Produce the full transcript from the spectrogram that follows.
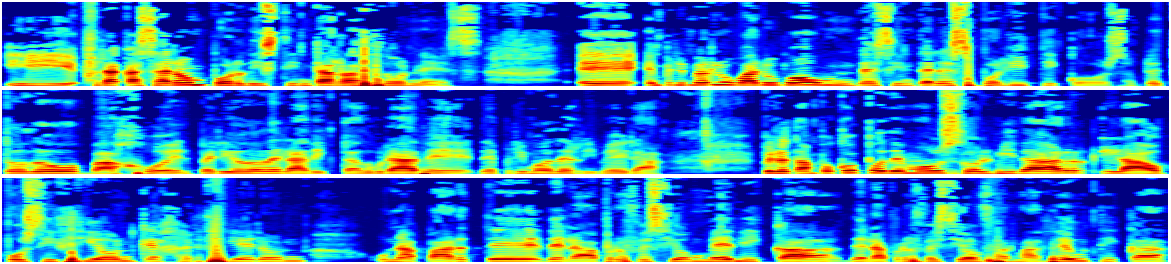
y fracasaron por distintas razones. Eh, en primer lugar, hubo un desinterés político, sobre todo bajo el periodo de la dictadura de, Primo de Rivera. Pero tampoco podemos olvidar la oposición que ejercieron una parte de la profesión médica, de la profesión farmacéutica,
